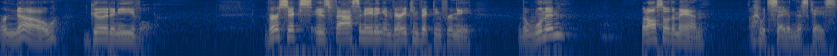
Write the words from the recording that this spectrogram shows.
or know good and evil. Verse 6 is fascinating and very convicting for me. The woman, but also the man, I would say in this case,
